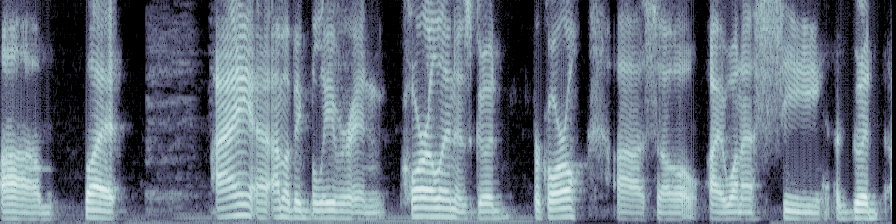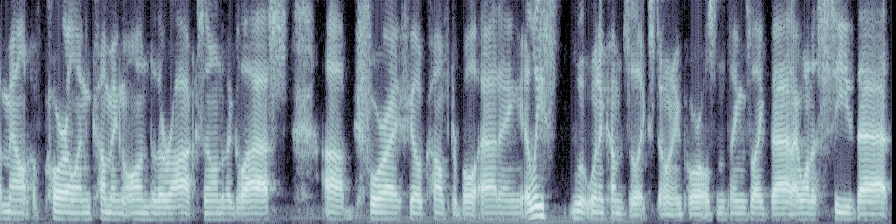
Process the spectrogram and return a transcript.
Um, but I, I'm a big believer in coralline is good for coral. Uh, so I want to see a good amount of coralline coming onto the rocks and onto the glass uh, before I feel comfortable adding, at least when it comes to like stony corals and things like that. I want to see that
